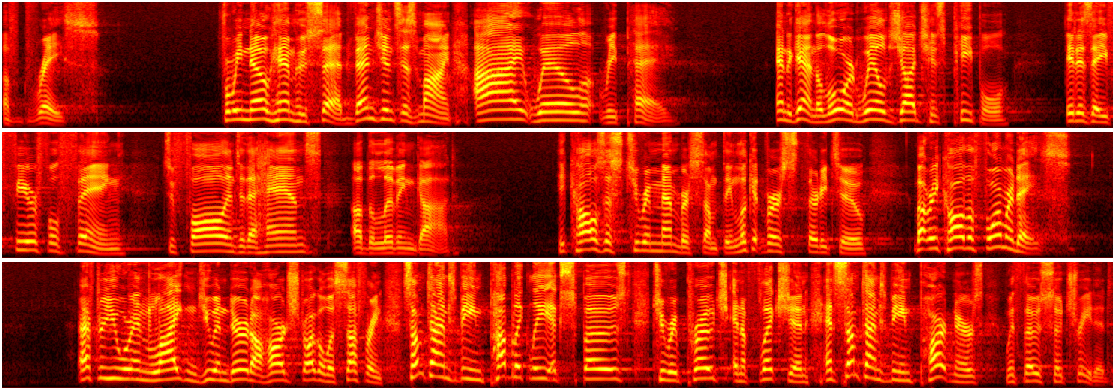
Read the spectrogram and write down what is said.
of grace. For we know him who said, Vengeance is mine, I will repay. And again, the Lord will judge his people. It is a fearful thing to fall into the hands of the living God. He calls us to remember something. Look at verse 32. But recall the former days after you were enlightened, you endured a hard struggle with suffering, sometimes being publicly exposed to reproach and affliction, and sometimes being partners with those so treated.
